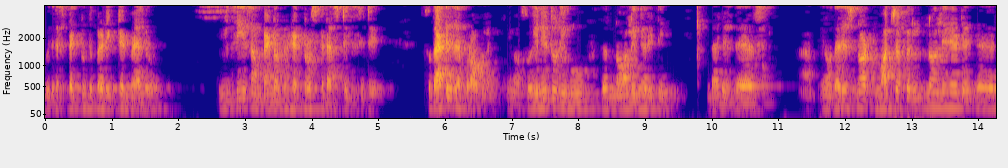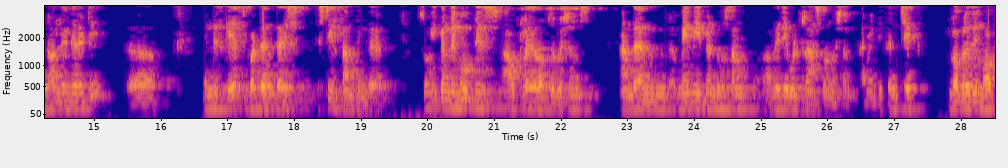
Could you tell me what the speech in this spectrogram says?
with respect to the predicted value, you will see some kind of a heteroscedasticity so that is a problem you know. So you need to remove the nonlinearity that is there. Uh, you know there is not much of a nonlinearity uh, uh, in this case but then there is still something there. So you can remove these outlier observations and then maybe you can do some uh, variable transformation. I mean you can check logarithm of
